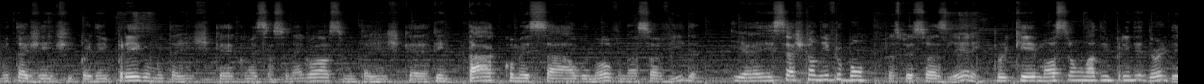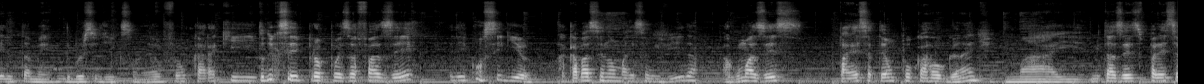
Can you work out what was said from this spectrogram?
muita gente perdeu emprego, muita gente quer começar seu negócio, muita gente quer tentar começar algo novo na sua vida. E é, esse acho que é um livro bom para as pessoas lerem, porque mostra um lado empreendedor dele também, do Bruce Dixon. Né? Foi um cara que tudo que se propôs a fazer, ele conseguiu. Acaba sendo uma lição de vida. Algumas vezes parece até um pouco arrogante, mas muitas vezes parece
